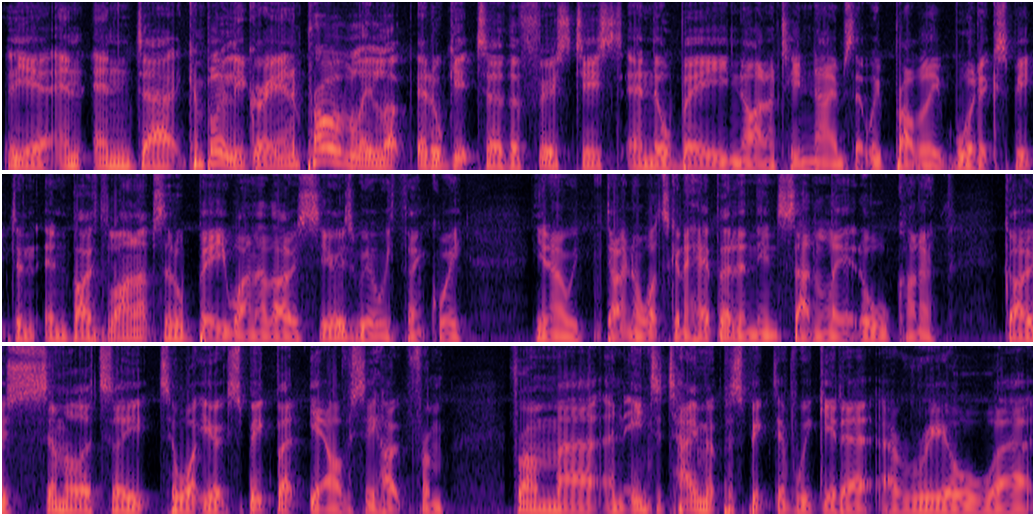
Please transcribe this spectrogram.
Yeah, and and uh, completely agree. And probably look, it'll get to the first test, and there'll be nine or ten names that we probably would expect in, in both lineups. It'll be one of those series where we think we, you know, we don't know what's going to happen, and then suddenly it all kind of goes similar to to what you expect. But yeah, obviously hope from from uh, an entertainment perspective, we get a, a real uh,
